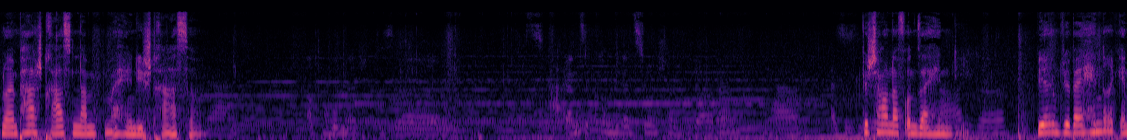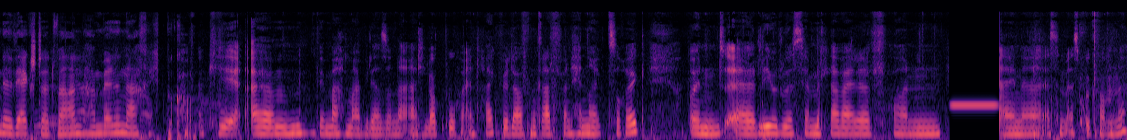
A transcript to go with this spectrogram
Nur ein paar Straßenlampen erhellen die Straße. Wir schauen auf unser Handy. Während wir bei Hendrik in der Werkstatt waren, haben wir eine Nachricht bekommen. Okay, ähm, wir machen mal wieder so eine Art Logbucheintrag. Wir laufen gerade von Hendrik zurück. Und äh, Leo, du hast ja mittlerweile von eine SMS bekommen, ne?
